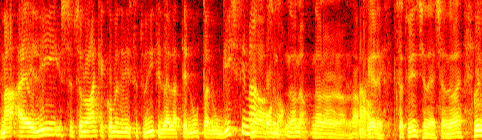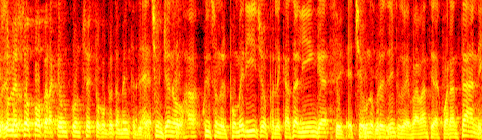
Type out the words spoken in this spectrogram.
Ma eh, lì sono anche come negli Stati Uniti dalla tenuta lunghissima No, o sono- no? no, no, no, no, no, no, Ah, perché ok. negli Stati Uniti ce ne ne- Quindi sono le soap opera che è un concetto completamente eh, diverso. c'è un general, ah, quelli sono il pomeriggio per le casalinghe Sì, e c'è sì, uno sì, per sì, esempio che va avanti da 40 anni,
